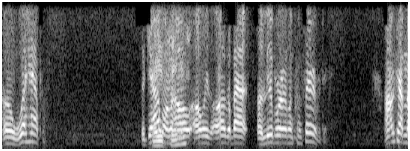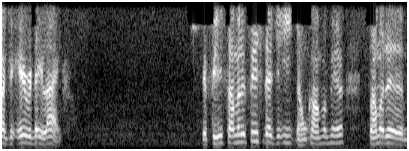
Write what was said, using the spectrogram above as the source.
Or what happened? But y'all want to always argue about a liberal and a conservative. I'm talking about your everyday life. The fish, some of the fish that you eat don't come from here. Some of the,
